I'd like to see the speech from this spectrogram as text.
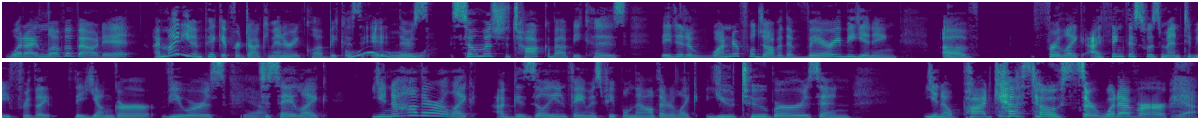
what I love about it, I might even pick it for documentary club because it, there's so much to talk about because they did a wonderful job at the very beginning of for like I think this was meant to be for the the younger viewers yeah. to say like you know how there are like a gazillion famous people now that are like YouTubers and you know podcast hosts or whatever yeah.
